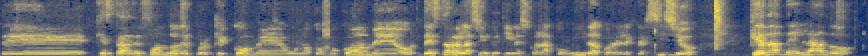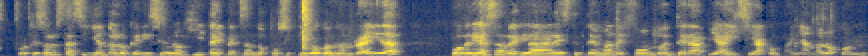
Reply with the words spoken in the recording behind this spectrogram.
de que está de fondo de por qué come uno como come, o de esta relación que tienes con la comida, con el ejercicio, queda de lado porque solo estás siguiendo lo que dice una hojita y pensando positivo, cuando en realidad podrías arreglar este tema de fondo en terapia y sí, acompañándolo con,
